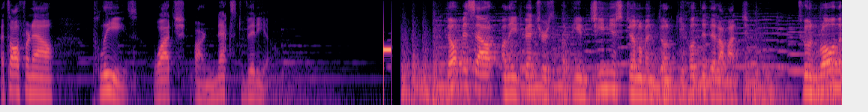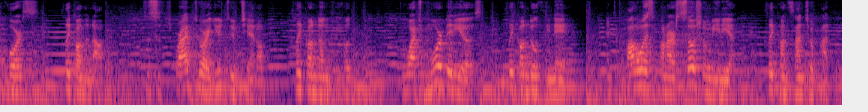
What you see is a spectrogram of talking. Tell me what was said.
That's all for now. Please watch our next video. Don't miss out on the adventures of the ingenious gentleman Don Quixote de la Mancha. To enroll in the course, click on the novel. To subscribe to our YouTube channel, click on Don Quixote. To watch more videos, click on Dulcinea follow us on our social media, click on Sancho Panza.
